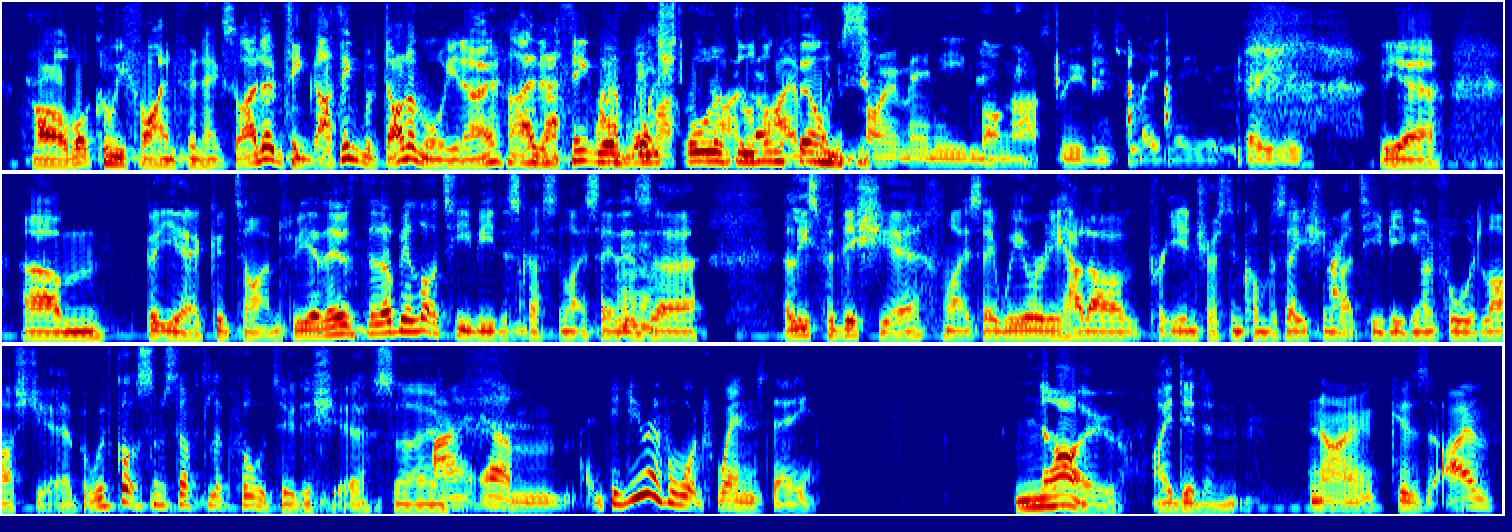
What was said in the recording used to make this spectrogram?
oh, what can we find for next? I don't think. I think we've done them all. You know, I, I think we've we watched all of the long I've films. so many long ass movies lately. It's crazy. Yeah. Um, but yeah, good times. But yeah, there'll be a lot of TV discussing. Like I say, there's mm. uh, at least for this year. Like I say, we already had our pretty interesting conversation about TV going forward last year, but we've got some stuff to look forward to this year. So, I um, did you ever watch Wednesday? No, I didn't. No, because I've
